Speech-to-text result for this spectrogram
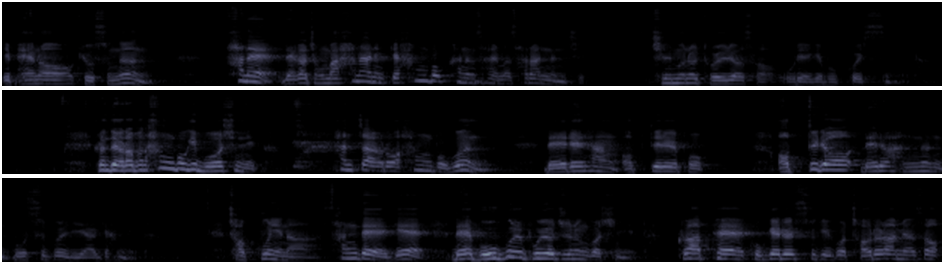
이 배너 교수는 한 해 내가 정말 하나님께 항복하는 삶을 살았는지 질문을 돌려서 우리에게 묻고 있습니다. 그런데 여러분 항복이 무엇입니까? 한자로 항복은 내를 향 엎드릴 복, 엎드려 내려앉는 모습을 이야기합니다. 적군이나 상대에게 내 목을 보여주는 것입니다. 그 앞에 고개를 숙이고 절을 하면서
